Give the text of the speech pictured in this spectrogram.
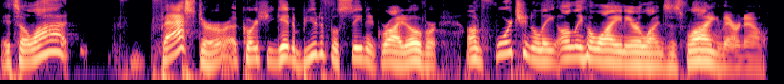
It's a lot faster. Of course, you get a beautiful scenic ride over. Unfortunately, only Hawaiian Airlines is flying there now.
